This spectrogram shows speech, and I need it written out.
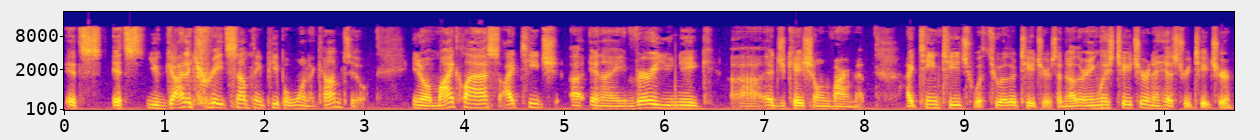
it's it's you got to create something people want to come to. You know, in my class, I teach uh, in a very unique uh, educational environment. I team teach with two other teachers, another English teacher and a history teacher,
